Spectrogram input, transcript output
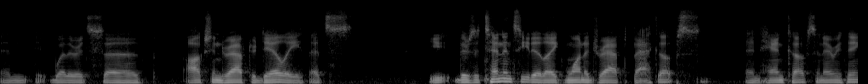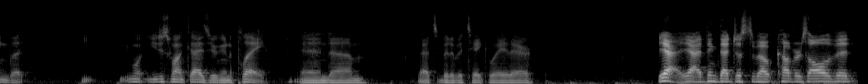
and it, whether it's uh, auction draft or daily, that's you, there's a tendency to like want to draft backups and handcuffs and everything, but you you, want, you just want guys who are going to play, and um, that's a bit of a takeaway there. Yeah, yeah, I think that just about covers all of it.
